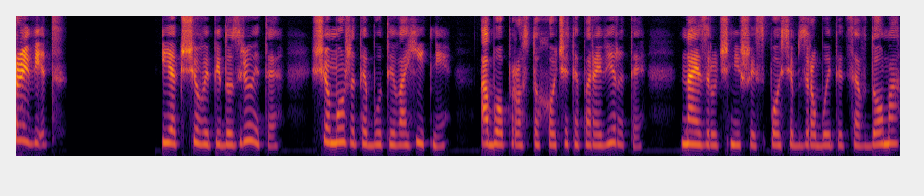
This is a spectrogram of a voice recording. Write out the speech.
Привіт! Якщо ви підозрюєте, що можете бути вагітні або просто хочете перевірити, найзручніший спосіб зробити це вдома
